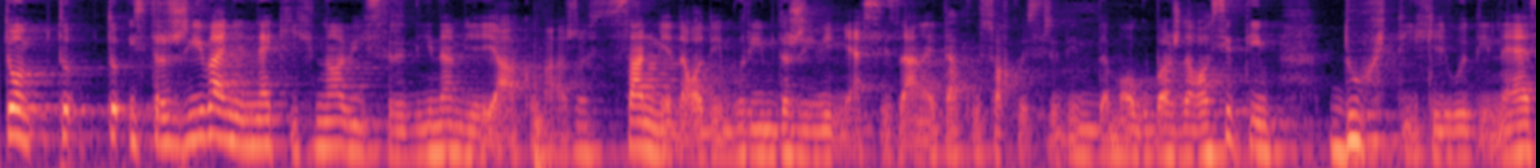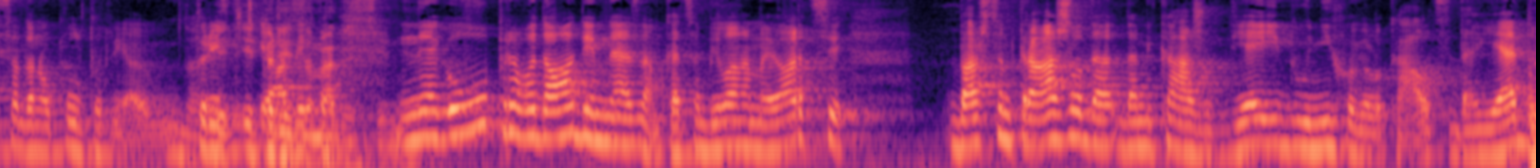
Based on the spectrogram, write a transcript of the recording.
to, to, to istraživanje nekih novih sredina mi je jako važno. San mi je da odim u Rim, da živim mjesec dana i tako u svakoj sredini, da mogu baš da osjetim duh tih ljudi, ne sad ono kulturni, da, turistički i, turizam agresivni. Nego upravo da odim, ne znam, kad sam bila na Majorci, baš sam tražila da, da mi kažu gdje idu njihovi lokalci, da jedu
